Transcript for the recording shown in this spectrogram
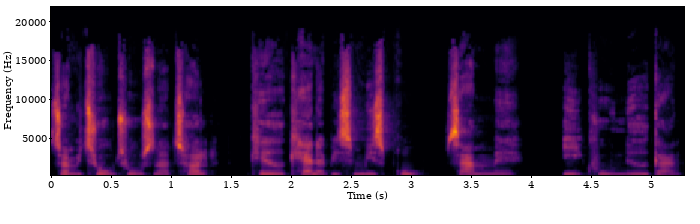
som i 2012 kædede cannabis misbrug sammen med IQ-nedgang.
